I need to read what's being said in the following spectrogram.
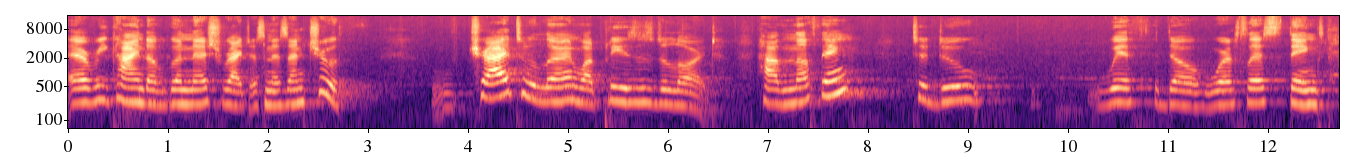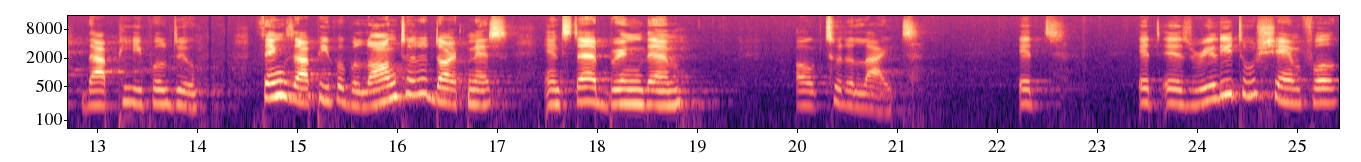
every kind of goodness, righteousness, and truth. Try to learn what pleases the Lord. Have nothing to do with the worthless things that people do. Things that people belong to the darkness, instead, bring them out to the light. It, it is really too shameful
